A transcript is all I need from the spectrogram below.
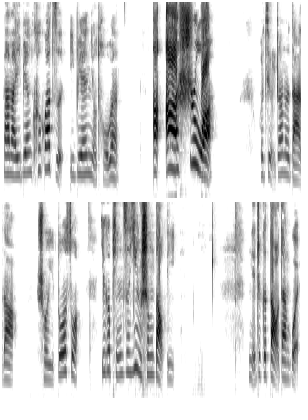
妈妈一边嗑瓜子一边扭头问：“啊啊，是我！”我紧张的答道，手一哆嗦，一个瓶子应声倒地。你这个捣蛋鬼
